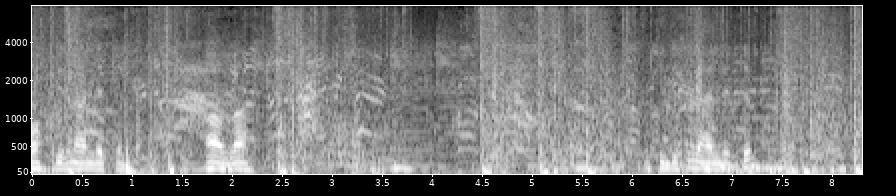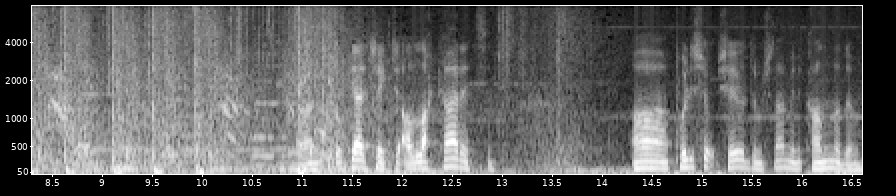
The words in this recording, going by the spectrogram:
Oh birini hallettim. Allah. İkincisini de hallettim. Lan çok gerçekçi. Allah kahretsin. Aa polis şey öldürmüş lan beni. Kanun adamı.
